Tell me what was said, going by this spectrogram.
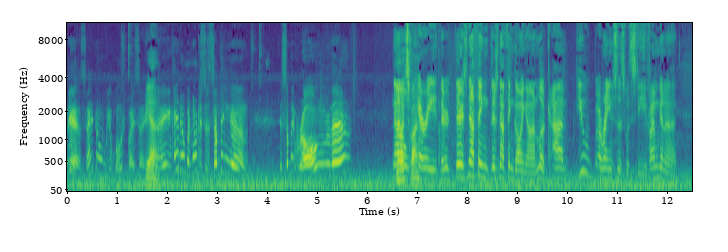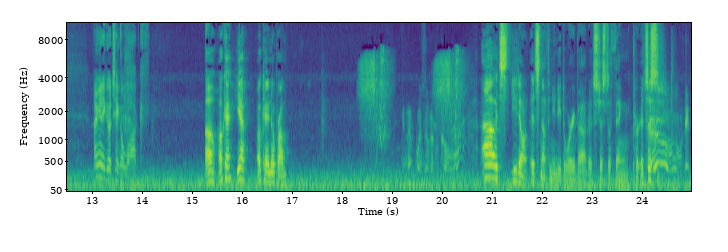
Yes, I know you both by sight. Yeah. I can't help but notice there's something, um, there's something wrong there. No, No, it's fine. Harry. There, there's nothing. There's nothing going on. Look, um, you arrange this with Steve. I'm gonna, I'm gonna go take a walk. Oh, okay. Yeah. Okay. No problem. It was a little cold. Oh, it's you don't. It's nothing you need to worry about. It's just a thing. Per, it's just Oh, did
